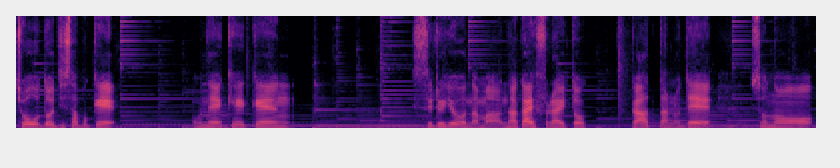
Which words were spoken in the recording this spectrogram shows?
ちょうど時差ボケをね経験するような、まあ、長いフライトがあったのでその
